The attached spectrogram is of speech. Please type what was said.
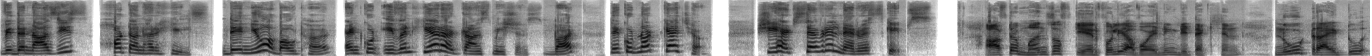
with the Nazis hot on her heels. They knew about her and could even hear her transmissions, but they could not catch her. She had several narrow escapes. After months of carefully avoiding detection, Noor tried to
